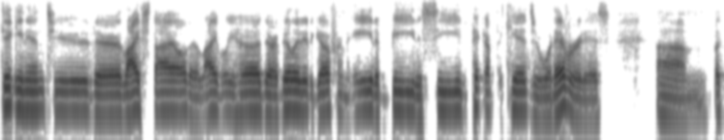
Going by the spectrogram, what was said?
digging into their lifestyle, their livelihood, their ability to go from A to B to C to pick up the kids or whatever it is. Um, but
